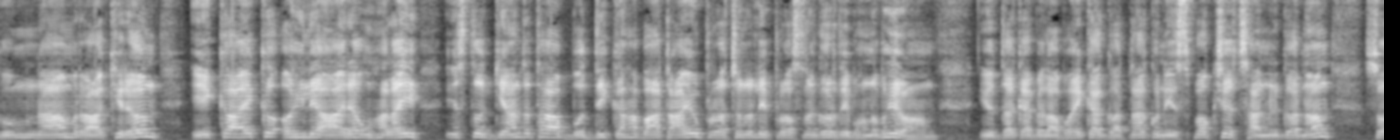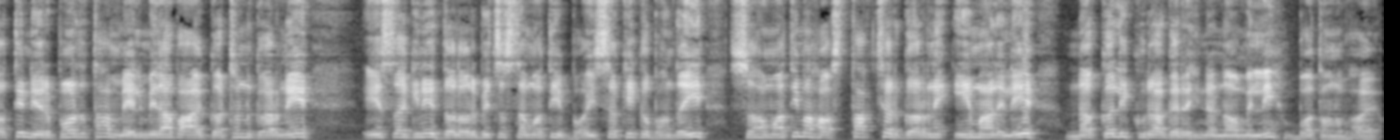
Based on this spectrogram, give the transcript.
गुमनाम राखेर एकाएक अहिले आएर उहाँलाई यस्तो ज्ञान तथा बुद्धि कहाँबाट आयो प्रचण्डले प्रश्न गर्दै भन्नुभयो। युद्धका बेला भएका घटनाको निष्पक्ष छानबिन गर्न सत्य निरूपण तथा मेलमिलाप आयोग गठन गर्ने यसअघि नै दलहरूबीच सहमति भइसकेको भन्दै सहमतिमा हस्ताक्षर गर्ने एमाले नक्कली कुरा गरेर हिँड्न नमिल्ने बताउनुभयो।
